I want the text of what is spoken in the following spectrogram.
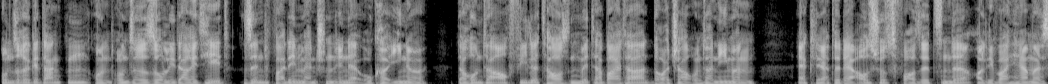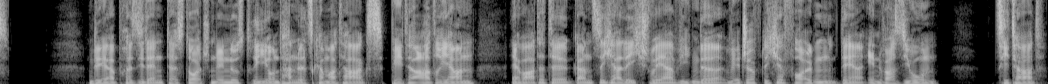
Unsere Gedanken und unsere Solidarität sind bei den Menschen in der Ukraine, darunter auch viele tausend Mitarbeiter deutscher Unternehmen, erklärte der Ausschussvorsitzende Oliver Hermes. Der Präsident des Deutschen Industrie- und Handelskammertags, Peter Adrian, erwartete ganz sicherlich schwerwiegende wirtschaftliche Folgen der Invasion. Zitat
